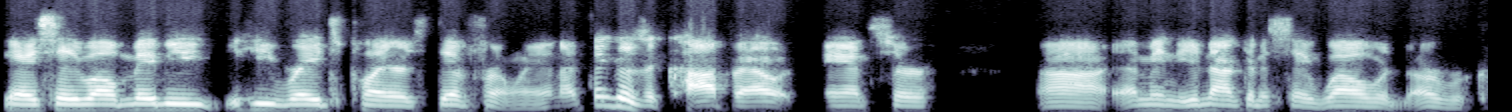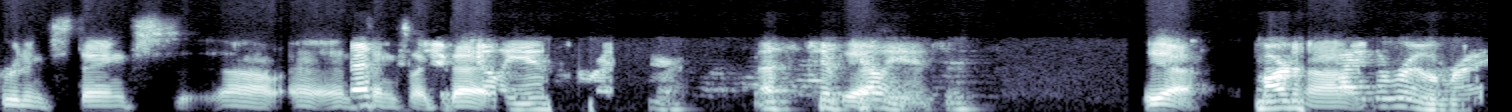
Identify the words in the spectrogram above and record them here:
yeah, he said, well, maybe he rates players differently, and I think it was a cop out answer. Uh, I mean, you're not going to say, well, our recruiting stinks uh, and That's things like that. Kelly answer right there. That's Chip yeah. Kelly answer. Yeah. Smartest guy um, in the room, right?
